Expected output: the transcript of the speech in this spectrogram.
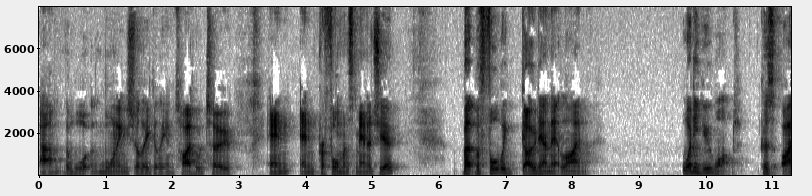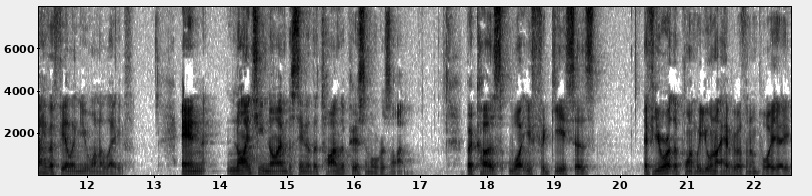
um, the wa- warnings you're legally entitled to and, and performance manage you. But before we go down that line, what do you want? Because I have a feeling you want to leave. And 99% of the time, the person will resign. Because what you forget is if you're at the point where you're not happy with an employee,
